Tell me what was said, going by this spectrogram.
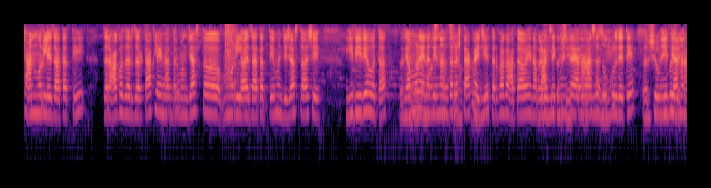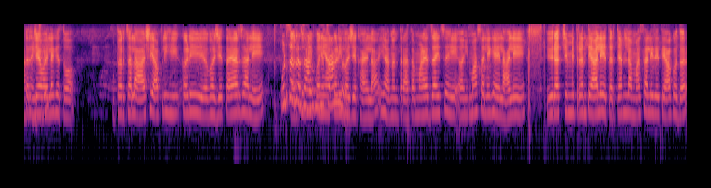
छान मुरले जातात ते. जर अगोदर जर टाकले ना तर मग जास्त मुरला जातात ते म्हणजे जास्त असे हिरिरे होतात. त्यामुळे ना ते नंतरच टाकायचे. तर बघा आता आहे ना पाच एक मिनिटं आहे ना असंच उकळू देते. तर शेवटी त्यानंतर. जेवायला घेतो. तर चला अशी आपली ही कढी भजे तयार झाले. पुढचं तुम्ही पण या कढी. भजे खायला. ह्यानंतर आता मळ्यात जायचं आहे आणि मसाले घ्यायला आले. विराजचे मित्र ते आले तर त्यांना मसाले देते अगोदर.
